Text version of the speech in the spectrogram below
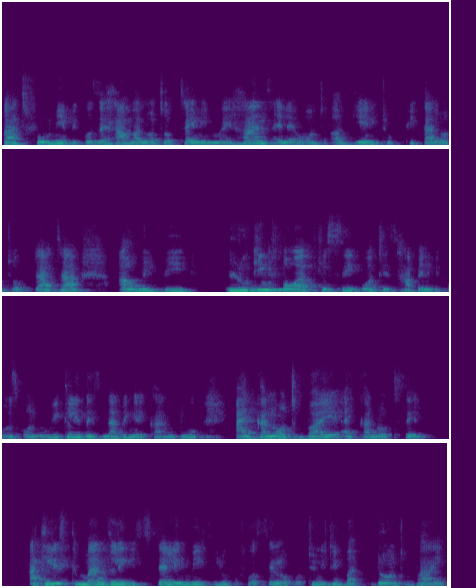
But for me, because I have a lot of time in my hands and I want again to pick a lot of data, I will be looking forward to see what is happening because on weekly, there's nothing I can do. I cannot buy, I cannot sell at least monthly it's telling me look for sell opportunity but don't buy.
